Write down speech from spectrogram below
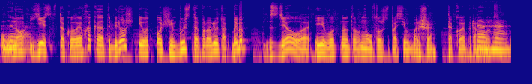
да. но есть такой лайфхак, когда ты берешь и вот очень быстро провалю так, бибип, сделала, и вот, ну, это, мол, тоже спасибо большое. Такое прям ага.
